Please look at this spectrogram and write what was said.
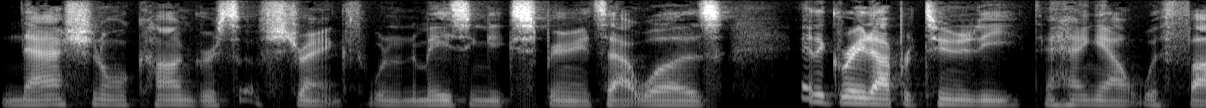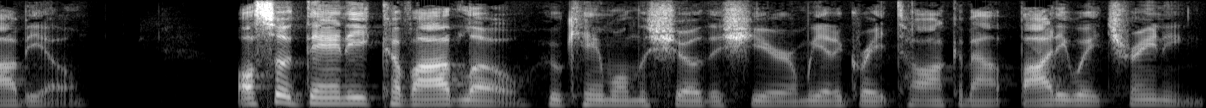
National Congress of Strength. What an amazing experience that was and a great opportunity to hang out with Fabio. Also, Danny Kavadlo, who came on the show this year, and we had a great talk about bodyweight training.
